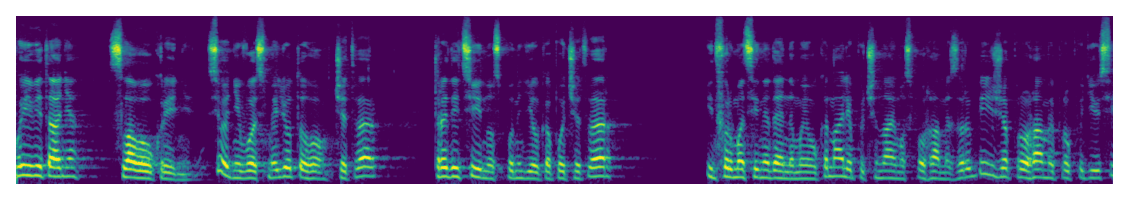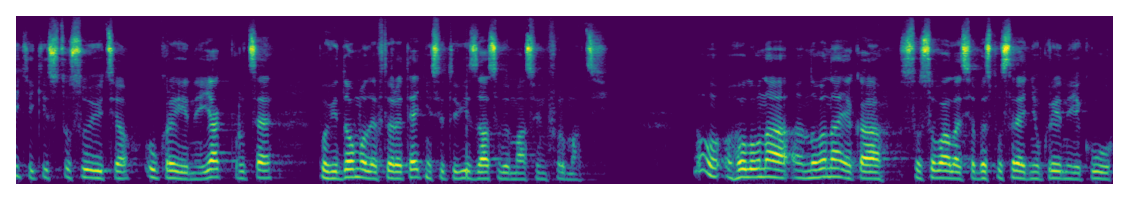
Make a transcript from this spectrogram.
Мої вітання. Слава Україні! Сьогодні 8 лютого, четвер. Традиційно з понеділка по четвер. Інформаційний день на моєму каналі. Починаємо з програми Зарубіжжя, програми про події у світі, які стосуються України. Як про це повідомили авторитетні світові засоби масової інформації. Ну, головна новина, яка стосувалася безпосередньо України, яку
